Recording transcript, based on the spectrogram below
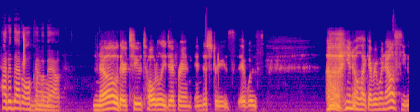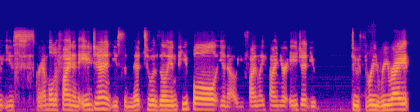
how did that all come no. about? No, they're two totally different industries. It was uh, you know, like everyone else, you you scramble to find an agent, you submit to a zillion people, you know, you finally find your agent, you do three rewrites,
